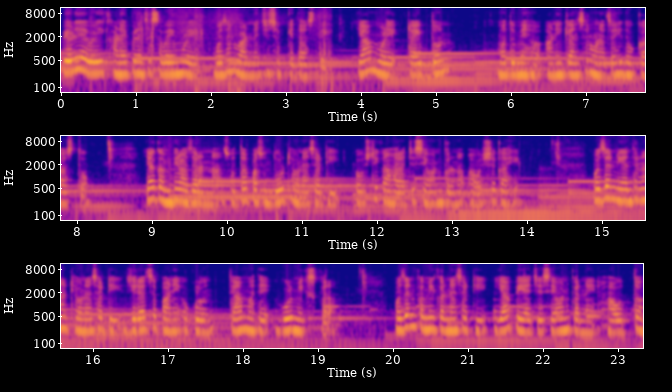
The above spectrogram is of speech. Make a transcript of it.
वेळोवेळी खाण्यापिण्याच्या सवयीमुळे वजन वाढण्याची शक्यता असते. यामुळे टाईप दोन मधुमेह आणि कॅन्सर होण्याचाही धोका असतो. या गंभीर आजारांना स्वतःपासून दूर ठेवण्यासाठी पौष्टिक आहाराचे सेवन करणं आवश्यक आहे. वजन नियंत्रणात ठेवण्यासाठी जिऱ्याचं पाणी उकळून त्यामध्ये गूळ मिक्स करा. वजन कमी करण्यासाठी या पेयाचे सेवन करणे हा उत्तम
